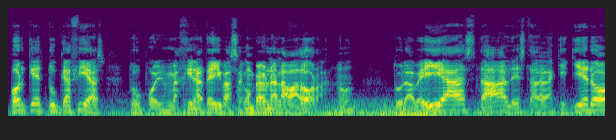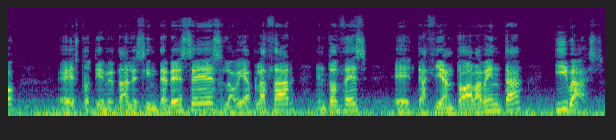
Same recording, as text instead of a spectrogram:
Porque tú qué hacías? Tú, pues imagínate, ibas a comprar una lavadora, ¿no? Tú la veías, tal, esta la que quiero, esto tiene tales intereses, la voy a aplazar, entonces eh, te hacían toda la venta, ibas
